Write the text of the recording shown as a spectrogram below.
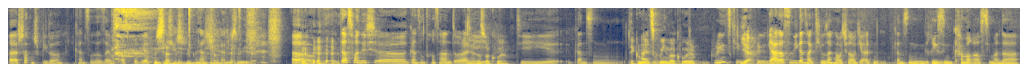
Äh, Schattenspiele kannst du da selbst ausprobieren. Schattenspiele. Ja, ja, ähm, das fand ich äh, ganz interessant. Oder Ja, die, das war cool. die ganzen Der Greenscreen war cool. Greenscreen. Ja. ja, das sind die ganzen aktiven Sachen, aber ich fand auch die alten, ganzen riesigen Kameras, die man da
